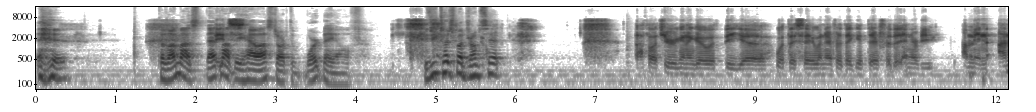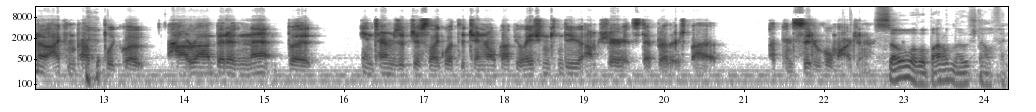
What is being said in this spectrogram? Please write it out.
Because I might that might be how I start the workday off. Did you touch my drum set? I thought you were gonna go with the uh, what they say whenever they get there for the interview. I mean, I know I can probably quote Hot Rod better than that, but in terms of just like what the general population can do, I'm sure it's Step Brothers by a considerable margin. Soul of a bottlenose dolphin.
